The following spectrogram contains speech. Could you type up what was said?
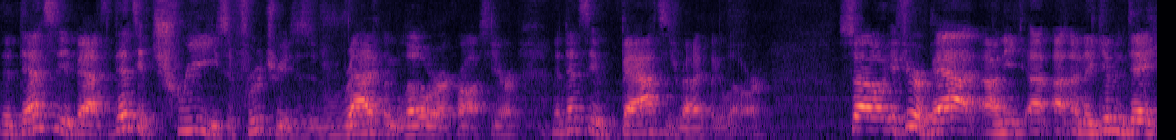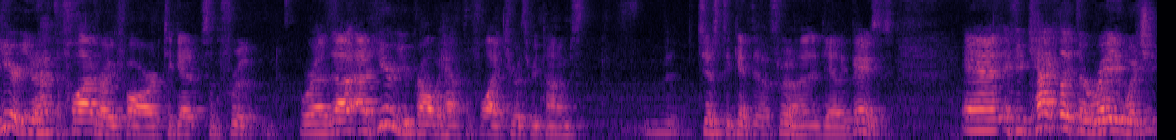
the density of bats, the density of trees, of fruit trees, is radically lower across here. And the density of bats is radically lower. So if you're a bat on, each, uh, on a given day here, you don't have to fly very far to get some fruit. Whereas out, out here, you probably have to fly two or three times just to get the fruit on a daily basis. And if you calculate the rate at which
